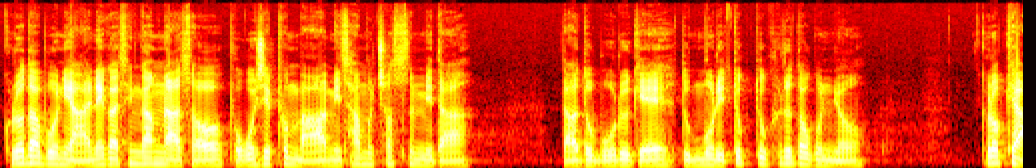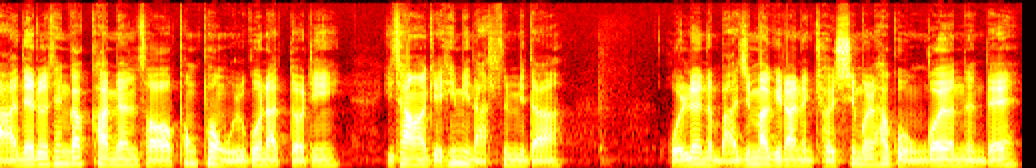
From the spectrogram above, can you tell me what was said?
그러다 보니 아내가 생각나서 보고 싶은 마음이 사무쳤습니다. 나도 모르게 눈물이 뚝뚝 흐르더군요. 그렇게 아내를 생각하면서 펑펑 울고 났더니 이상하게 힘이 났습니다. 원래는 마지막이라는 결심을 하고 온 거였는데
